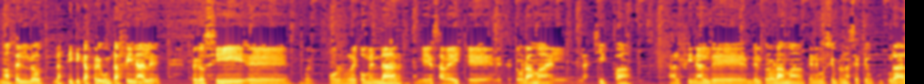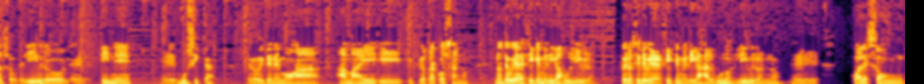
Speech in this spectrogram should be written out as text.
no hacer las típicas preguntas finales, pero sí, eh, por recomendar, también sabéis que en este programa, en, La Chispa, al final del programa tenemos siempre una sección cultural sobre libros, eh, cine, eh, música pero hoy tenemos a, a Mai y, y otra cosa, ¿no? No te voy a decir que me digas un libro, pero sí te voy a decir que me digas algunos libros, ¿no? Eh, ¿Cuáles son,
